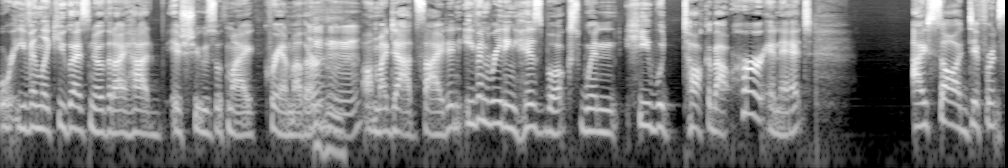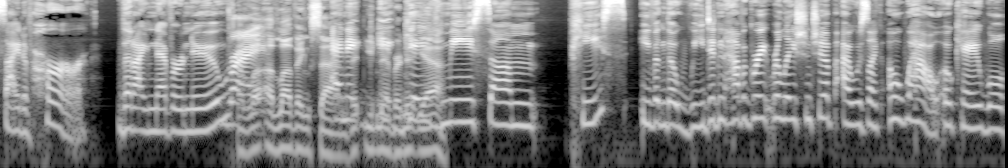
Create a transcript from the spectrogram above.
or even like you guys know that I had issues with my grandmother mm-hmm. on my dad's side and even reading his books when he would talk about her in it I saw a different side of her that I never knew a, lo- a loving side and that it, you never it knew. gave Yeah. me some peace even though we didn't have a great relationship i was like oh wow okay well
